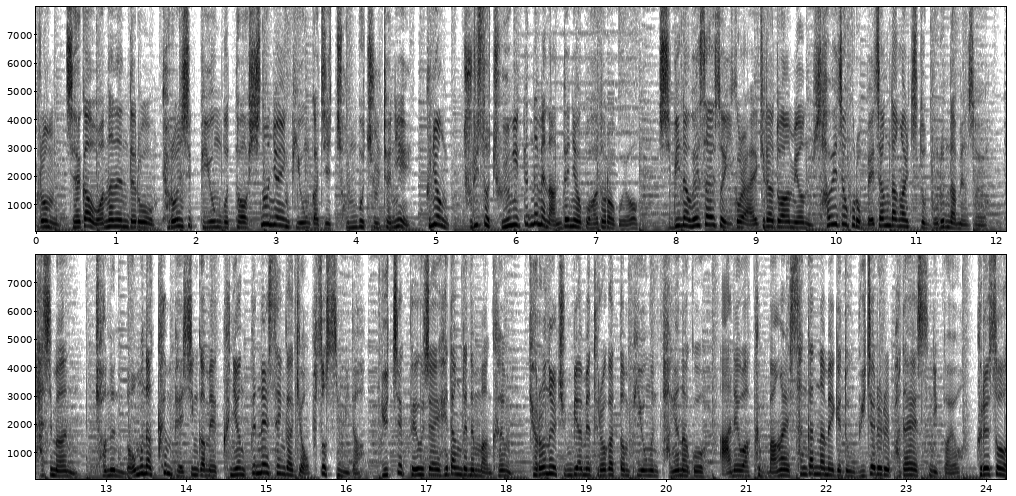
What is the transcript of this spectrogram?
그럼 제가 원하는 대로 결혼식 비용부터 신혼여행 비용까지 전부 줄 테니 그냥 둘이서 조용히 끝내면 안 되냐고 하더라고요. 집이나 회사에서 이걸 알기라도 하면 사회적으로 매장당할지도 모른다면서요. 하지만 저는 너무나 큰 배신감에 그냥 끝낼 생각이 없었습니다. 유책 배우자에 해당되는 만큼 결혼을 준비하며 들어갔던 비용은 당연하고 아내와 그 망할 상간남에게도 위자료를 받아야 했으니까요. 그래서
